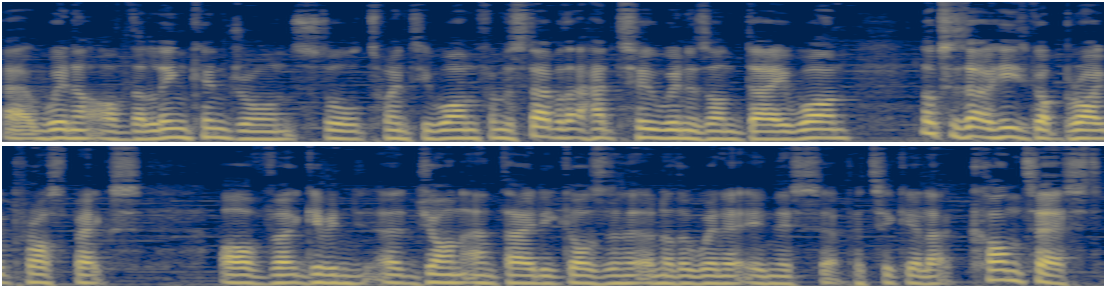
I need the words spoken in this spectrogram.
uh, winner of the Lincoln, drawn stall 21 from a stable that had two winners on day one. Looks as though he's got bright prospects of uh, giving John and Thady another winner in this particular contest.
